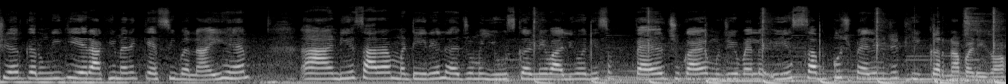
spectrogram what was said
शेयर करूँगी कि ये राखी मैंने कैसी बनाई है। एंड ये सारा मटेरियल है जो मैं यूज़ करने वाली हूँ और ये सब फैल चुका है। मुझे पहले, ये सब कुछ पहले मुझे ठीक करना पड़ेगा।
